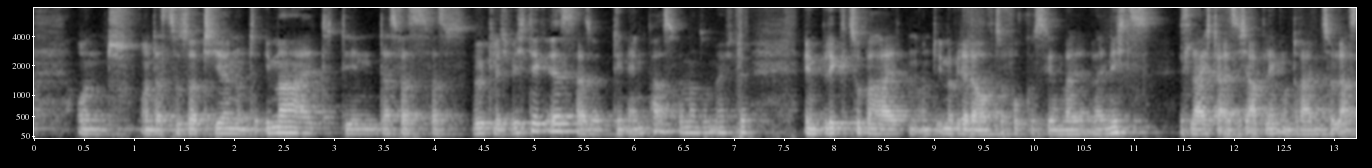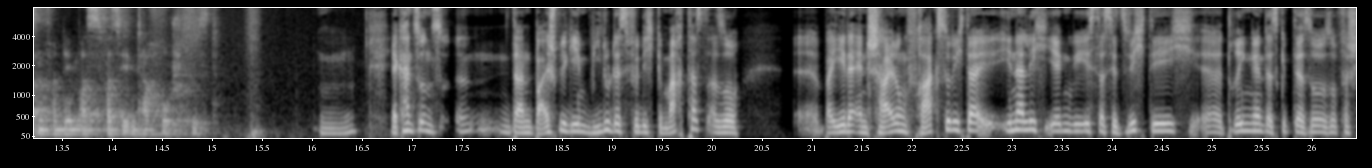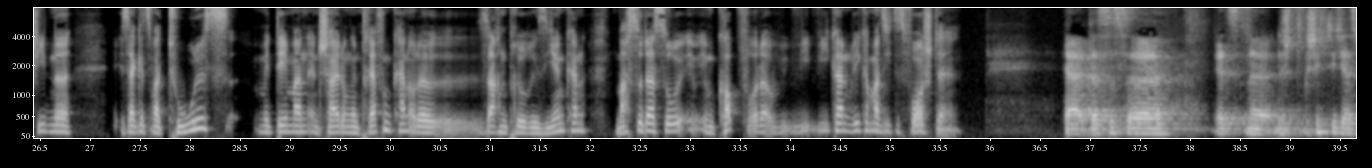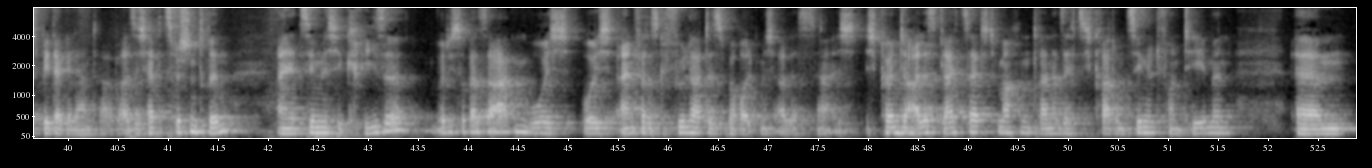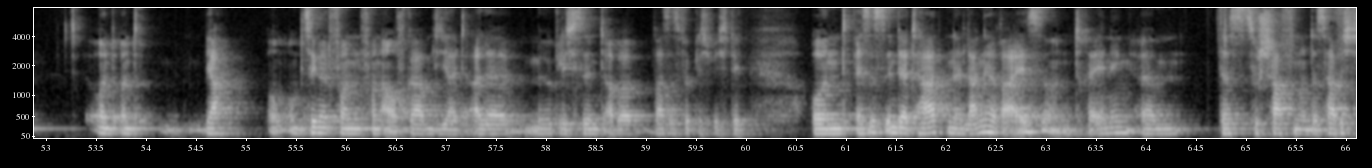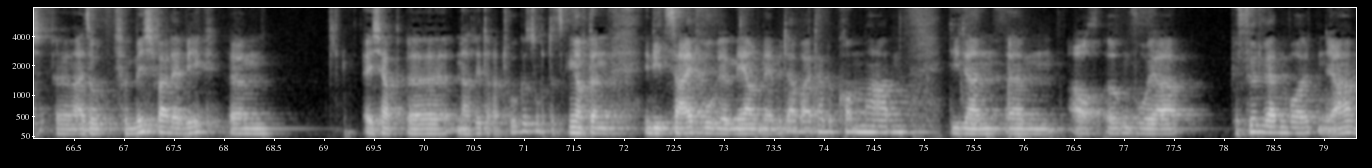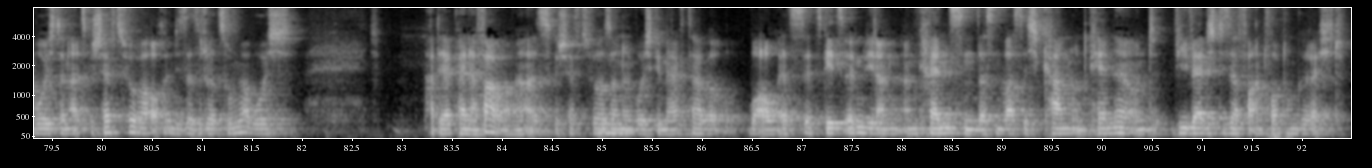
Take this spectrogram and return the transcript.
Und, und das zu sortieren und immer halt den, das, was, was wirklich wichtig ist, also den Engpass, wenn man so möchte, im Blick zu behalten und immer wieder darauf zu fokussieren, weil, weil nichts ist leichter, als sich ablenken und treiben zu lassen von dem, was, was jeden Tag hochsprießt. Mhm. Ja, kannst du uns äh, da ein Beispiel geben, wie du das für dich gemacht hast? Also äh, bei jeder Entscheidung fragst du dich da innerlich irgendwie, ist das jetzt wichtig, äh, dringend? Es gibt ja so, so verschiedene, ich sag jetzt mal Tools, mit dem man Entscheidungen treffen kann oder äh, Sachen priorisieren kann. Machst du das so im, Kopf oder wie, wie, kann, wie kann man sich das vorstellen? Ja, das ist äh, jetzt eine, eine Geschichte, die ich erst später gelernt habe. Also ich hatte zwischendrin eine ziemliche Krise, würde ich sogar sagen, wo ich, wo ich einfach das Gefühl hatte, es überrollt mich alles. Ja, ich, ich könnte alles gleichzeitig machen, 360 Grad umzingelt von Themen ähm, und, und ja, um, umzingelt von, von Aufgaben, die halt alle möglich sind, aber was ist wirklich wichtig? Und es ist in der Tat eine lange Reise und ein Training, ähm, das zu schaffen. Und das habe ich, äh, also für mich war der Weg, ähm, ich habe äh, nach Literatur gesucht. Das ging auch dann in die Zeit, wo wir mehr und mehr Mitarbeiter bekommen haben, die dann ähm, auch irgendwo ja geführt werden wollten, ja, wo ich dann als Geschäftsführer auch in dieser Situation war, wo ich hatte ja keine Erfahrung ne, als Geschäftsführer, mhm. sondern wo ich gemerkt habe, wow, jetzt, jetzt geht's irgendwie an, an Grenzen dessen, was ich kann und kenne und wie werde ich dieser Verantwortung gerecht.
